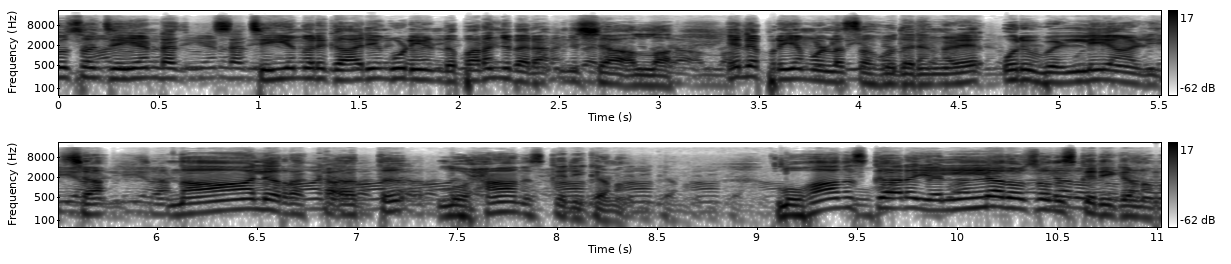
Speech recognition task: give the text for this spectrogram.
ദിവസവും ചെയ്യേണ്ട ചെയ്യുന്ന ഒരു കാര്യം കൂടിയുണ്ട്. പറഞ്ഞു തരാം ഇൻഷാ അള്ളാഹ് എന്റെ പ്രിയമുള്ള സഹോദരങ്ങളെ ഒരു വെള്ളിയാഴ്ച നാല് റക്കാത്ത് ലുഹാ നിസ്കരിക്കണം. ലുഹാ നിസ്കാരം എല്ലാ ദിവസവും നിസ്കരിക്കണം.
